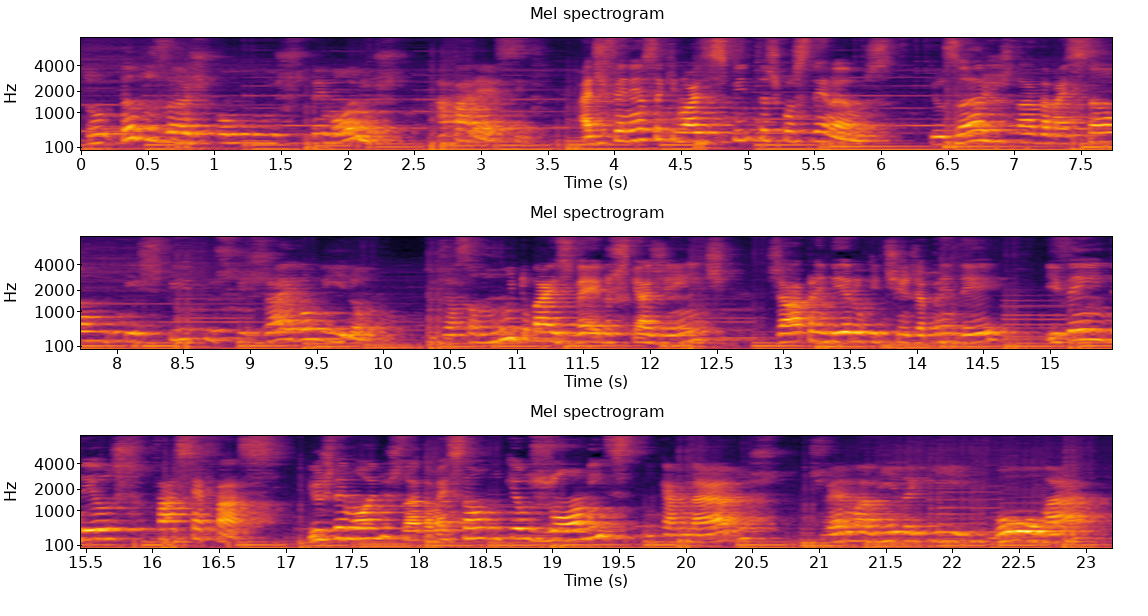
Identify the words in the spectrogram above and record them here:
Então, tanto os anjos como os demônios aparecem. A diferença que nós espíritas consideramos que os anjos nada mais são do que espíritos que já evoluíram, que já são muito mais velhos que a gente, já aprenderam o que tinha de aprender e veem Deus face a face. E os demônios nada mais são do que os homens encarnados, tiveram uma vida aqui boa ou má,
